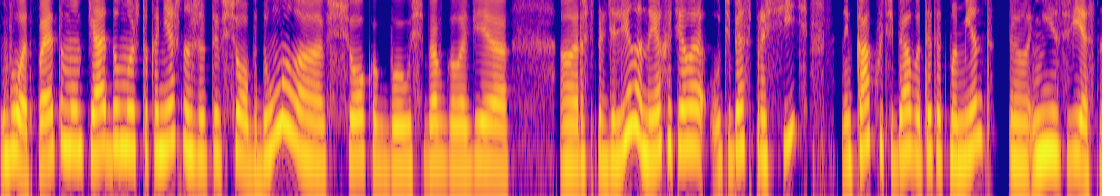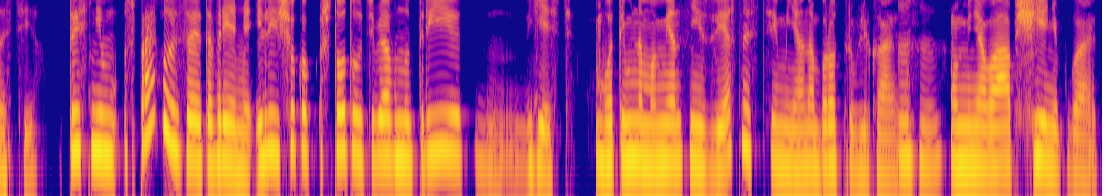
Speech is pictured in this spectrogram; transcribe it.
Вот, поэтому я думаю, что, конечно же, ты все обдумала, все как бы у себя в голове э, распределила, но я хотела у тебя спросить, как у тебя вот этот момент э, неизвестности? Ты с ним справилась за это время или еще как что-то у тебя внутри есть? Вот именно момент неизвестности меня, наоборот, привлекает. Мгм. Он меня вообще не пугает.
